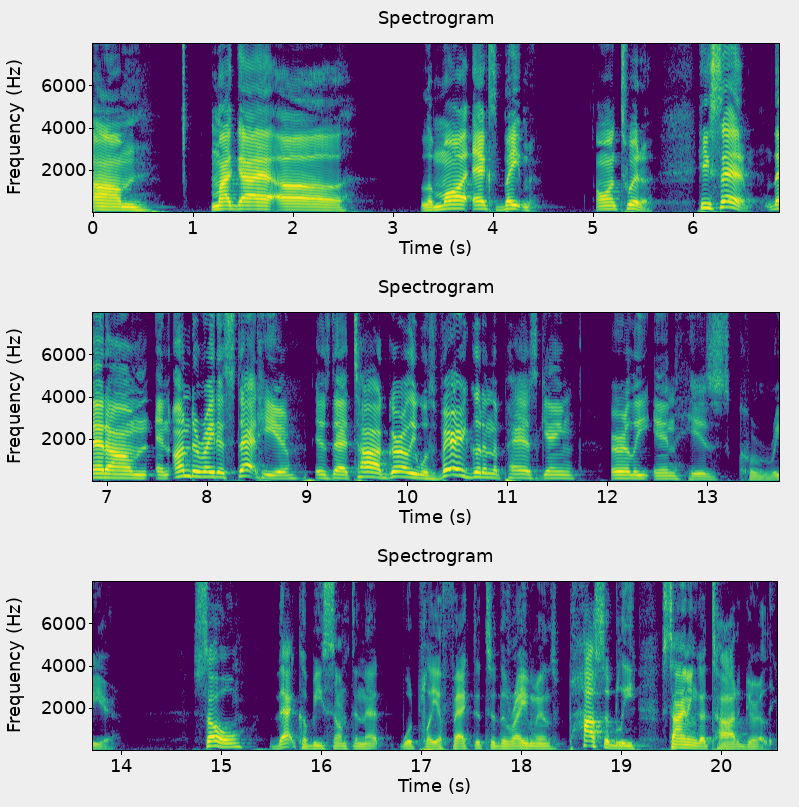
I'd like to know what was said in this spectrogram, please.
Um, my guy uh, Lamar X Bateman on Twitter. He said that um, an underrated stat here is that Todd Gurley was very good in the pass game early in his career. So that could be something that would play a factor to the Ravens possibly signing a Todd Gurley.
